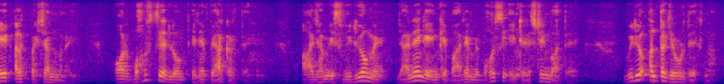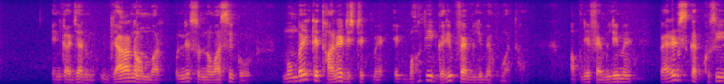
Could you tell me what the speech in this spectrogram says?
एक अलग पहचान बनाई और बहुत से लोग इन्हें प्यार करते हैं। आज हम इस वीडियो में जानेंगे इनके बारे में बहुत सी इंटरेस्टिंग बातें। वीडियो अंत तक ज़रूर देखना। इनका जन्म 11 नवंबर उन्नीस सौ नवासी को मुंबई के थाने डिस्ट्रिक्ट में एक बहुत ही गरीब फैमिली में हुआ था। अपनी फैमिली में पेरेंट्स का खुशी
